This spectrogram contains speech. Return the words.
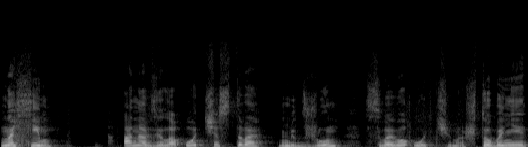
Нахим. Она взяла отчество Меджун своего отчима, чтобы не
